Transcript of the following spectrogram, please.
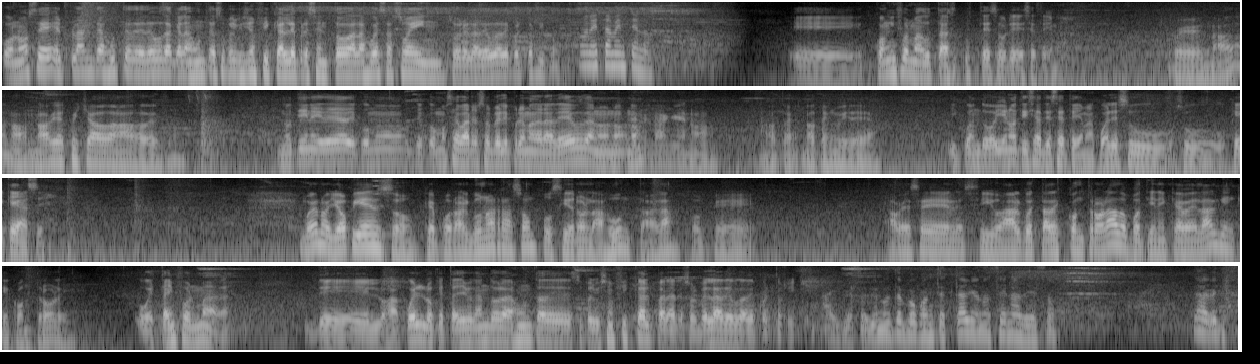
¿Conoce el plan de ajuste de deuda que la Junta de Supervisión Fiscal le presentó a la jueza Swain sobre la deuda de Puerto Rico? Honestamente no. Eh, ¿Cuán informado está usted sobre ese tema? Pues nada, no, no había escuchado nada de eso. ¿No tiene idea de cómo, de cómo se va a resolver el problema de la deuda? No, no, no. La verdad que no, no, te- no tengo idea. Y cuando oye noticias de ese tema, ¿cuál es su, su qué, qué hace? Bueno, yo pienso que por alguna razón pusieron la junta, ¿verdad? Porque a veces si algo está descontrolado, pues tiene que haber alguien que controle. ¿O está informada de los acuerdos que está llegando la Junta de Supervisión Fiscal para resolver la deuda de Puerto Rico? Ay, eso yo no te puedo contestar, yo no sé nada de eso. ¿Sabes?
